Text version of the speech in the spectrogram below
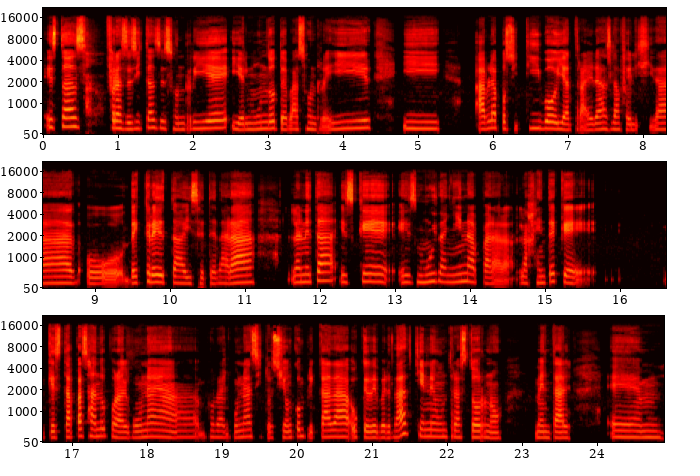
Estas frasecitas de sonríe y el mundo te va a sonreír y habla positivo y atraerás la felicidad o decreta y se te dará. La neta es que es muy dañina para la gente que, que está pasando por alguna, por alguna situación complicada o que de verdad tiene un trastorno mental. Em,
